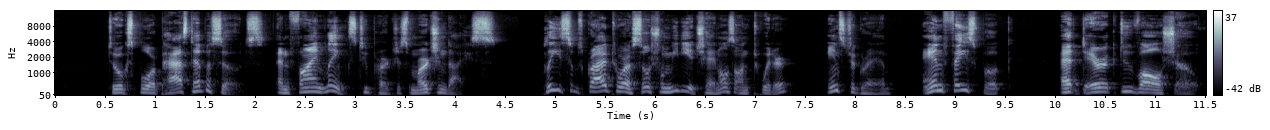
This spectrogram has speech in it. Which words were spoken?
to explore past episodes and find links to purchase merchandise. Please subscribe to our social media channels on Twitter, Instagram, and Facebook at Derek Duval Show.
